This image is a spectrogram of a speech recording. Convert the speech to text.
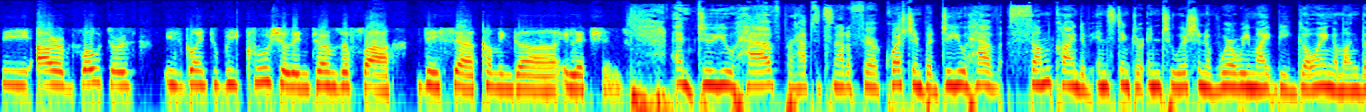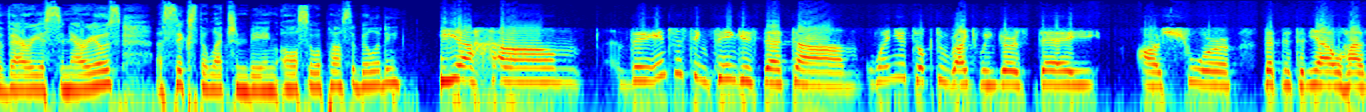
the Arab voters is going to be crucial in terms of uh, these uh, coming uh, elections. And do you have, perhaps it's not a fair question, but do you have some kind of instinct or intuition of where we might be going among the various scenarios? A sixth election being also a possibility? Yeah. Um, the interesting thing is that um, when you talk to right wingers, they are sure that Netanyahu has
